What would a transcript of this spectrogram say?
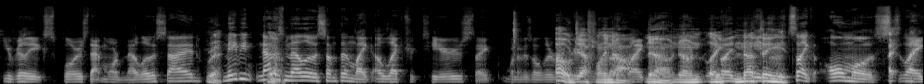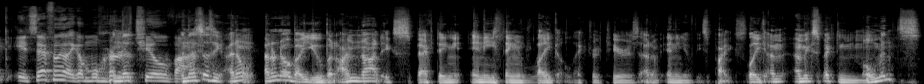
he really explores that more mellow side. Right. Maybe not Yeah. as mellow as something like Electric Tears, like one of his older. Oh, definitely not. Like, no, no, like but it- nothing. it's like almost I- like it's definitely like a more And chill vibe. and that's the thing. I don't. I don't know about you, but I'm not expecting anything like Electric Tears out of any of these pikes. Like I'm. I'm expecting moments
